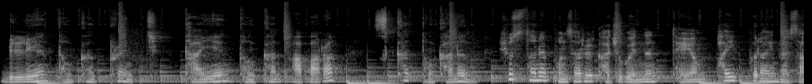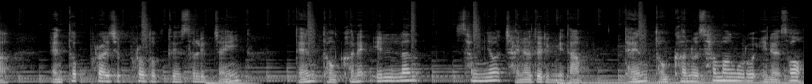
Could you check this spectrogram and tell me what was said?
밀리엔 덩칸 프렌치, 다이앤 덩칸 아바라, 스캇 덩칸은 휴스턴에 본사를 가지고 있는 대형 파이프라인 회사 엔터프라이즈 프로덕트의 설립자인 댄 덩칸의 일란 3녀 자녀들입니다. 댄 덩칸의 사망으로 인해서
